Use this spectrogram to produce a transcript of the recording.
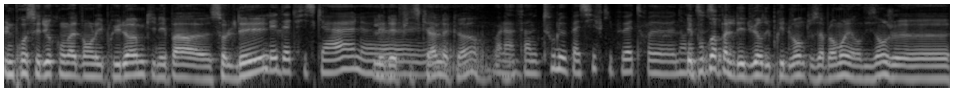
une procédure qu'on a devant les prud'hommes qui n'est pas soldée. Les dettes fiscales. Les dettes fiscales, d'accord. Voilà, enfin tout le passif qui peut être dans Et pourquoi pas le déduire du prix de vente tout simplement et en disant je ne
